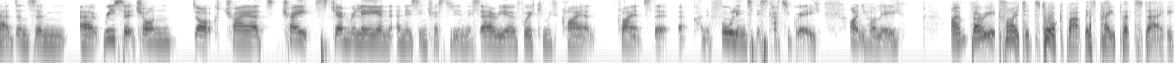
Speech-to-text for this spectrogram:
uh, done some uh, research on dark triad traits generally and, and is interested in this area of working with client clients that uh, kind of fall into this category aren't you holly I'm very excited to talk about this paper today.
